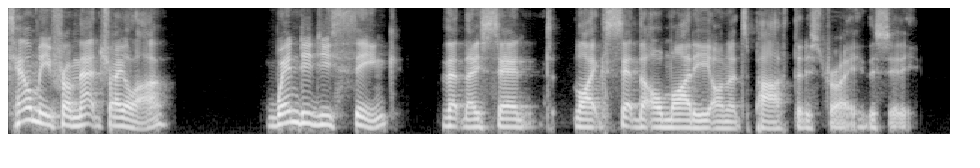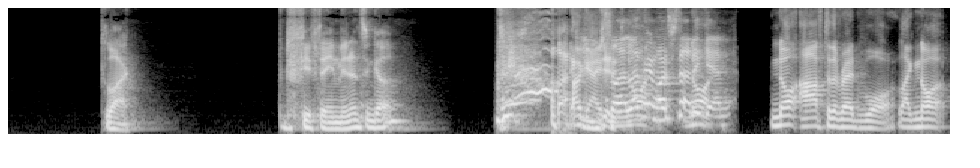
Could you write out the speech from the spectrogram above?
Tell me from that trailer, when did you think that they sent like set the Almighty on its path to destroy the city? Like fifteen minutes ago. Like, Okay, so not- let me watch that not- again. Not after the Red War, like not.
